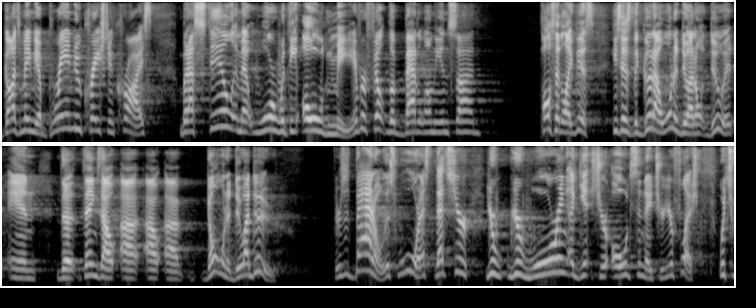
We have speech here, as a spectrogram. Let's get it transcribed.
God's made me a brand new creation in Christ, but I still am at war with the old me. Ever felt the battle on the inside? Paul said it like this He says, The good I want to do, I don't do it, and the things I, I, I, I don't want to do, I do. There's this battle, this war. That's, that's your, your, you're warring against your old sin nature, your flesh, which,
